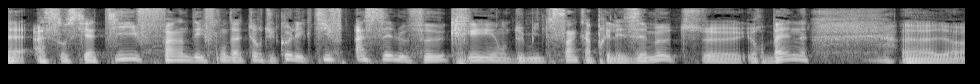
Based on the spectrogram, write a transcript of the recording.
euh, associatif, un des fondateurs du collectif Assez le Feu, créé en 2005 après les émeutes euh, urbaines. Euh,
